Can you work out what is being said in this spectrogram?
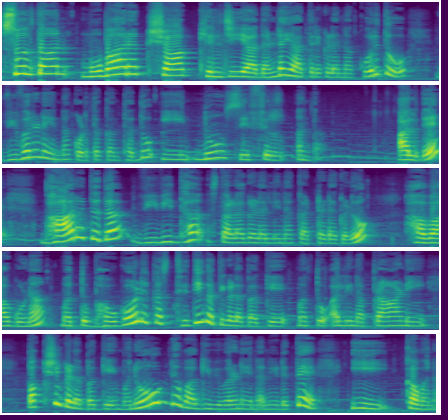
ಸುಲ್ತಾನ್ ಮುಬಾರಕ್ ಶಾ ಖಿಲ್ಜಿಯ ದಂಡಯಾತ್ರೆಗಳನ್ನು ಕುರಿತು ವಿವರಣೆಯನ್ನು ಕೊಡ್ತಕ್ಕಂಥದ್ದು ಈ ನೂಸಿಫಿರ್ ಅಂತ. ಅಲ್ಲದೆ, ಭಾರತದ ವಿವಿಧ ಸ್ಥಳಗಳಲ್ಲಿನ ಕಟ್ಟಡಗಳು, ಹವಾಗುಣ ಮತ್ತು ಭೌಗೋಳಿಕ ಸ್ಥಿತಿಗತಿಗಳ ಬಗ್ಗೆ ಮತ್ತು ಅಲ್ಲಿನ ಪ್ರಾಣಿ ಪಕ್ಷಿಗಳ ಬಗ್ಗೆ ಮನೋಜ್ಞವಾಗಿ ವಿವರಣೆಯನ್ನು ನೀಡುತ್ತೆ ಈ ಕವನ.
